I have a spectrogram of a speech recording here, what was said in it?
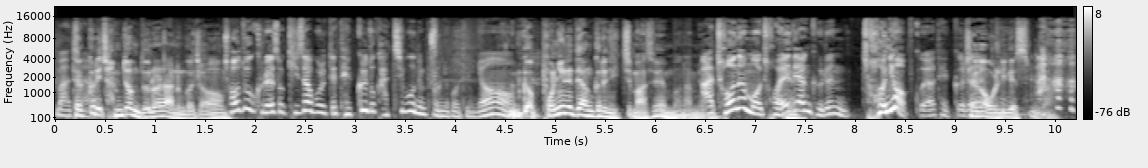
맞아요. 댓글이 점점 늘어나는 거죠. 저도 그래서 기사 볼 때 댓글도 같이 보는 편이거든요. 그러니까 본인에 대한 글은 읽지 마세요, 웬만하면. 아 저는 뭐 저에 대한 글은 전혀 없고요. 댓글은 네. 제가 올리겠습니다.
